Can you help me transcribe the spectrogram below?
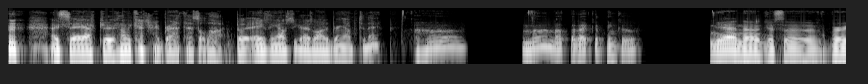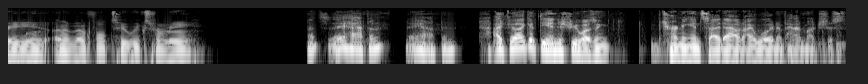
I say after let me catch my breath. That's a lot. But anything else you guys want to bring up today? Uh, no, not that I could think of. Yeah, no, just a very uneventful two weeks for me. That's they happen. They happen. I feel like if the industry wasn't turning inside out, I wouldn't have had much this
